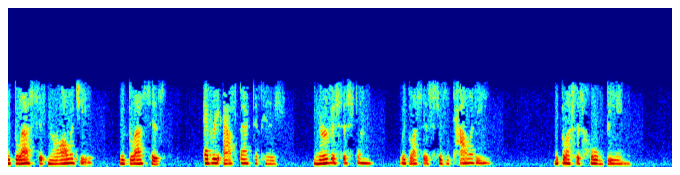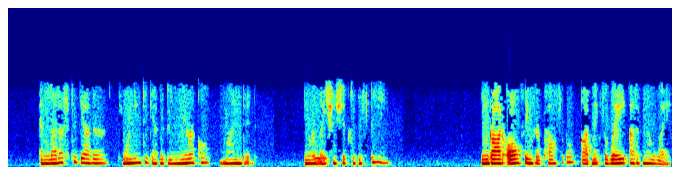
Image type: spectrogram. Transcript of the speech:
We bless his neurology. We bless his every aspect of his nervous system. We bless his physicality. We bless his whole being. And let us together, joining together, be miracle minded in relationship to this being. In God, all things are possible. God makes a way out of no way.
